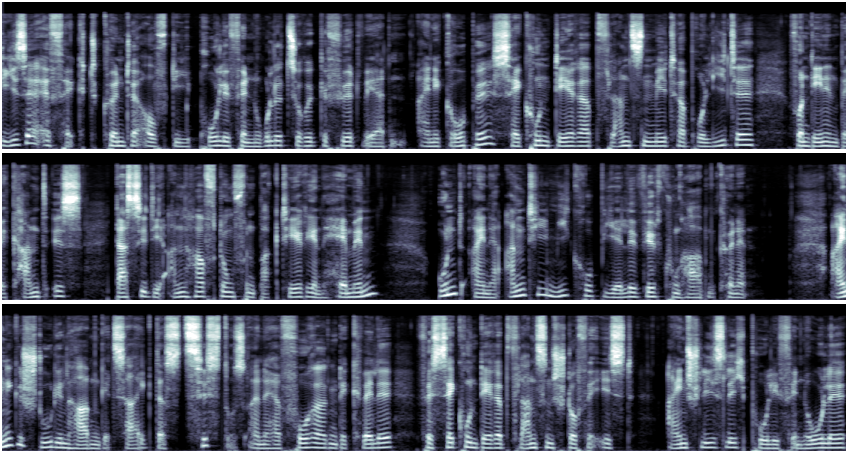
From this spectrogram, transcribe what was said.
Dieser Effekt könnte auf die Polyphenole zurückgeführt werden, eine Gruppe sekundärer Pflanzenmetabolite, von denen bekannt ist, dass sie die Anhaftung von Bakterien hemmen und eine antimikrobielle Wirkung haben können. Einige Studien haben gezeigt, dass Cistus eine hervorragende Quelle für sekundäre Pflanzenstoffe ist einschließlich Polyphenole,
